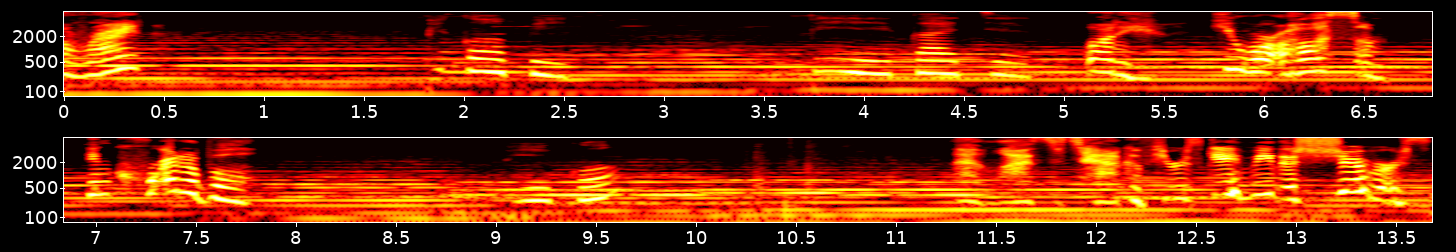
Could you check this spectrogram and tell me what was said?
You alright? Pikapi. Pikachu. Buddy, you were awesome. Incredible. Pika. That last attack of yours gave me the shivers.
